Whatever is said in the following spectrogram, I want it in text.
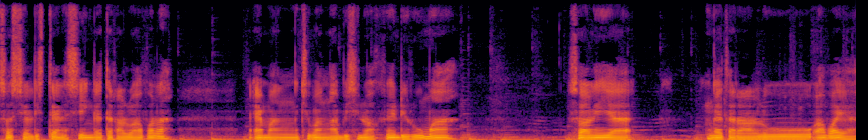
social distancing nggak terlalu apalah. Emang cuma ngabisin waktunya di rumah. Soalnya ya nggak terlalu apa ya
